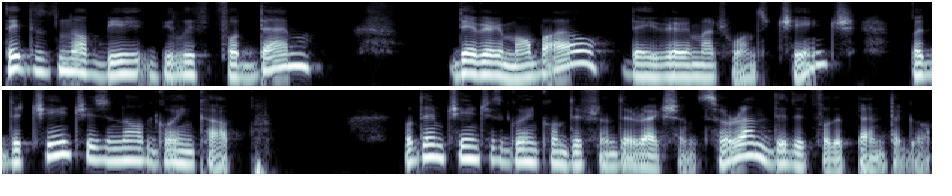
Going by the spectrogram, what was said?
They do not be, believe for them they're very mobile they very much want change but the change is not going up. For them change is going on different directions. So rand did it for the pentagon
